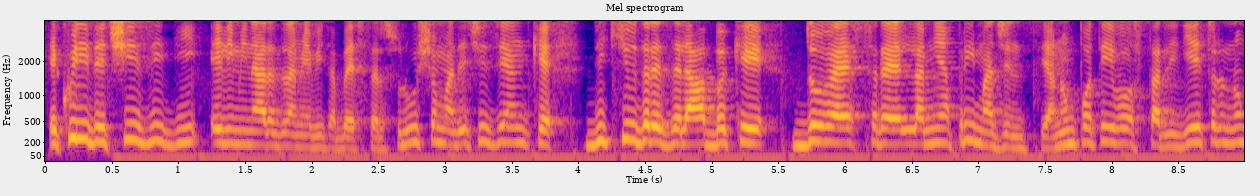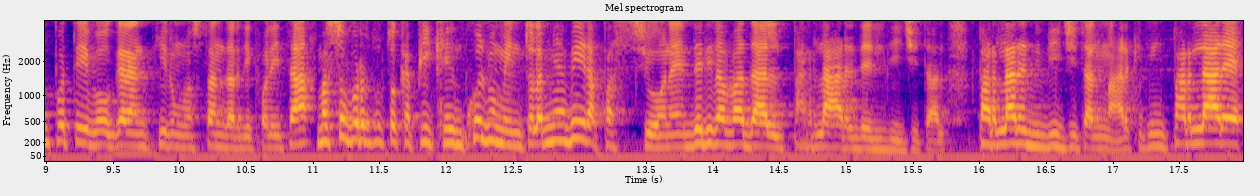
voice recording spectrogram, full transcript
E quindi decisi di eliminare eliminare dalla mia vita Bester Solution, ma decisi anche di chiudere The Lab che doveva essere la mia prima agenzia. Non potevo stargli dietro, non potevo garantire uno standard di qualità, ma soprattutto capì che in quel momento la mia vera passione derivava dal parlare del digital, parlare di digital marketing, parlare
